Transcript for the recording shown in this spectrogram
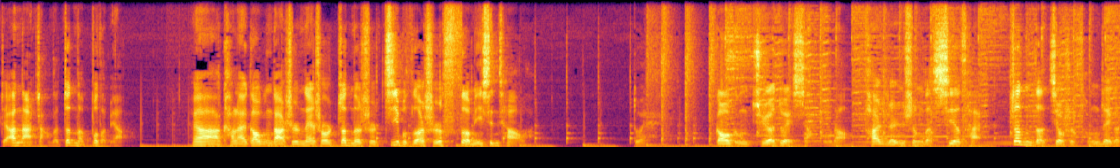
这安娜长得真的不怎么样。哎呀，看来高更大师那时候真的是饥不择食、色迷心窍了。对，高更绝对想不到，他人生的歇菜真的就是从这个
